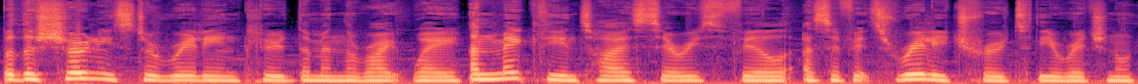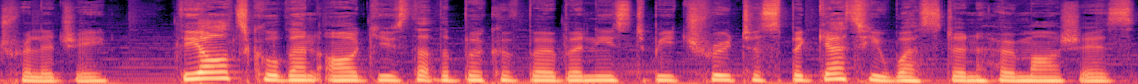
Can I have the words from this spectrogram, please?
But the show needs to really include them in the right way and make the entire series feel as if it's really true to the original trilogy. The article then argues that the Book of Boba needs to be true to spaghetti western homages.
